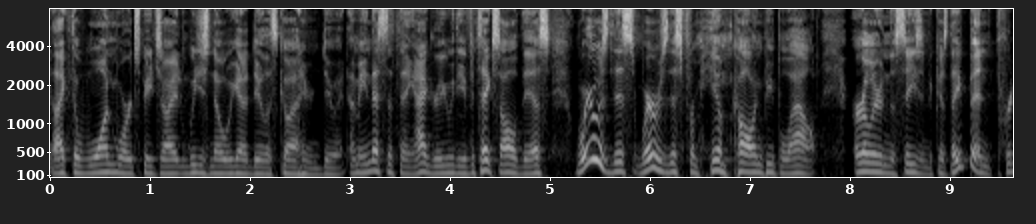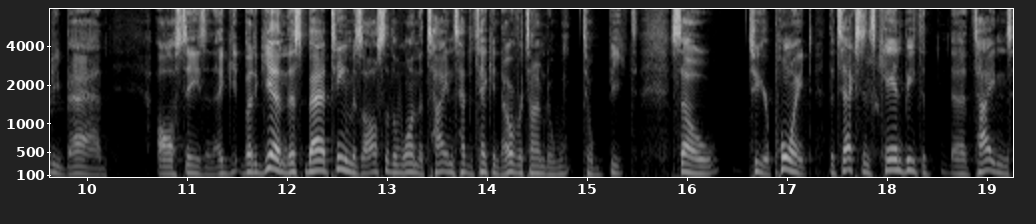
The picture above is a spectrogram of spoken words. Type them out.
Like the one word speech. All right, we just know we got to do. Let's go out here and do it. I mean, that's the thing. I agree with you. If it takes all this, where was this? Where was this from him calling people out earlier in the season? Because they've been pretty bad all season. But again, this bad team is also the one the Titans had to take into overtime to to beat. So to your point, the Texans can beat the uh, Titans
